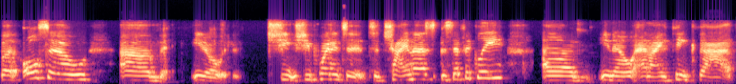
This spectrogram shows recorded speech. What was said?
but also, um, you know, she she pointed to, to China specifically, um, you know, and I think that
